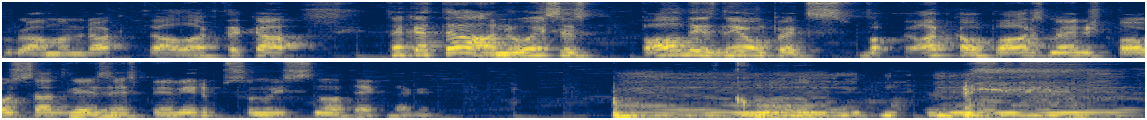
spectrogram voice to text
kurā man rakta tālāk. Tā kā tā, kā tā nu, es esmu, paldies Dievam, pēc atkal pāris mēnešu pauzes atgriezies pie virpus, un viss notiek tagad. Cool.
